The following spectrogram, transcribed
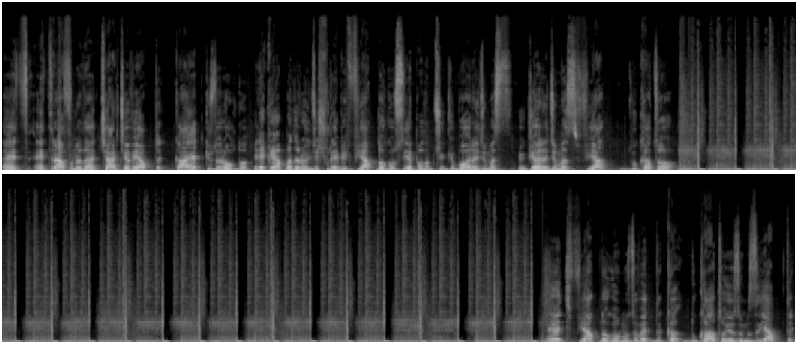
Evet etrafına da çerçeve yaptık. Gayet güzel oldu. Plaka yapmadan önce şuraya bir Fiat logosu yapalım. Çünkü bu aracımız çünkü aracımız Fiat Ducato. Evet Fiat logomuzu ve Duca- Ducato yazımızı yaptık.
